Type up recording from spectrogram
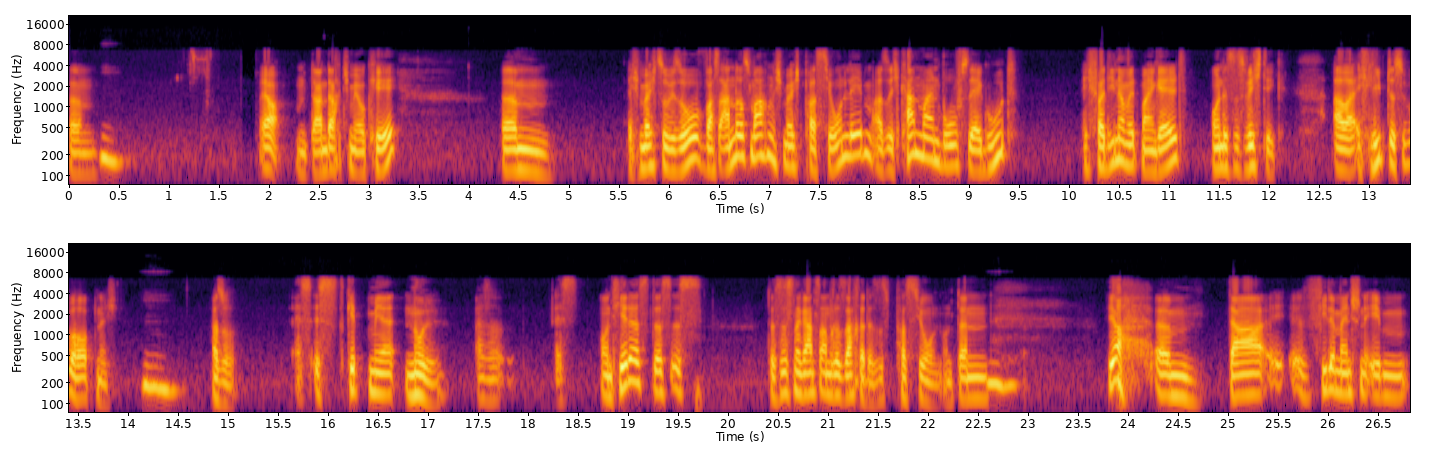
ähm, hm. ja, und dann dachte ich mir, okay, ähm, ich möchte sowieso was anderes machen, ich möchte Passion leben, also ich kann meinen Beruf sehr gut, ich verdiene damit mein Geld und es ist wichtig, aber ich liebe das überhaupt nicht. Hm. Also es ist, gibt mir null, also es, und hier das, das ist, das ist eine ganz andere Sache, das ist Passion. Und dann mhm. ja, ähm, da äh, viele Menschen eben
